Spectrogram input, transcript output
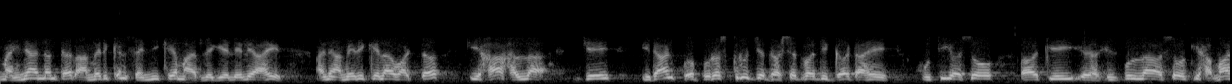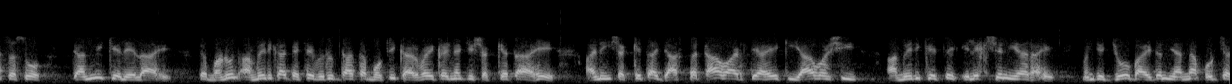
महिन्यानंतर अमेरिकन सैनिक हे मारले गेलेले आहेत. आणि अमेरिकेला वाटतं की हा हल्ला जे इराण पुरस्कृत जे दहशतवादी गट आहे हुती असो की हिजबुल्ला असो की हमास असो त्यांनी केलेला आहे. तर म्हणून अमेरिका त्याच्या विरुद्ध आता मोठी कारवाई करण्याची शक्यता आहे. आणि शक्यता जास्त का वाढते आहे की यावर्षी अमेरिकेचे इलेक्शन इयर आहे. म्हणजे जो बायडन यांना पुढच्या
